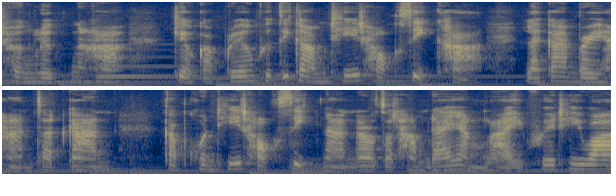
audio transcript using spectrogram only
เชิงลึกนะคะ เกี่ยวกับเรื่องพฤติกรรมที่ toxic ค่ะ และการบริหารจัดการกับคนที่ toxic นั้นเราจะทำได้อย่างไร เพื่อที่ว่า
